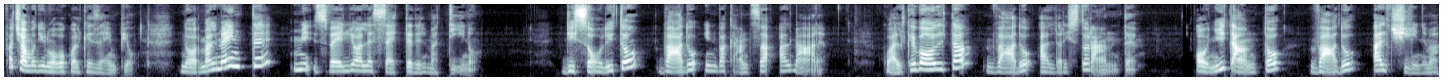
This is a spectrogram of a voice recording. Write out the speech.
Facciamo di nuovo qualche esempio. Normalmente mi sveglio alle 7 del mattino. Di solito vado in vacanza al mare. Qualche volta vado al ristorante. Ogni tanto vado al cinema.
